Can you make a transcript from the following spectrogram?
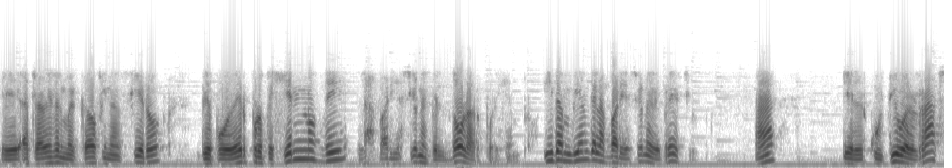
eh, a través del mercado financiero de poder protegernos de las variaciones del dólar, por ejemplo, y también de las variaciones de precios. ¿ah? El cultivo del RAPS,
